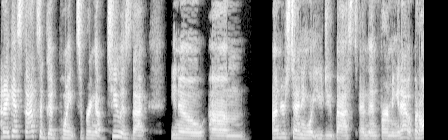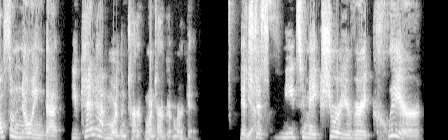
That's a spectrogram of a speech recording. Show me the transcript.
And I guess that's a good point to bring up too. Is that you know um, understanding what you do best and then farming it out, but also knowing that you can have more than tar- one target market. It's yes. just you need to make sure you're very clear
